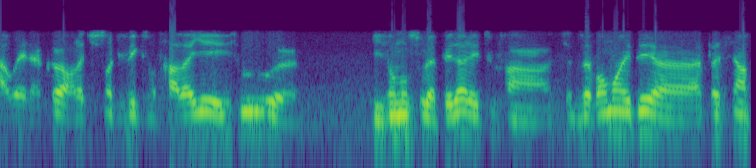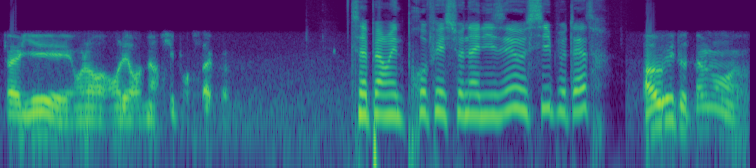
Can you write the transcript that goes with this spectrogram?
ah ouais d'accord là tu sens que les mecs ils ont travaillé et tout euh, ils en ont sous la pédale et tout enfin ça nous a vraiment aidé à, passer un palier et on, leur, on les remercie pour ça quoi. Ça permet de professionnaliser aussi peut-être? Ah oui totalement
